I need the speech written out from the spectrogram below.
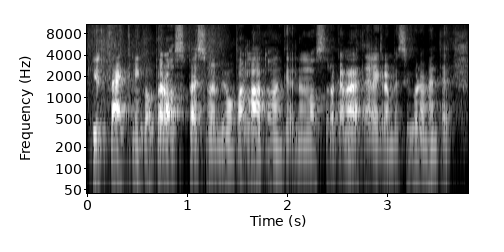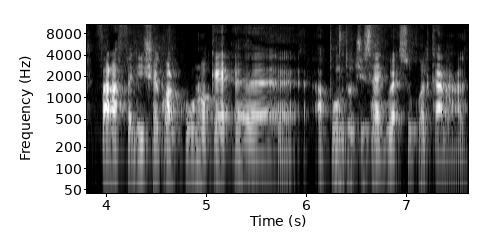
più tecnico, però spesso ne abbiamo parlato anche nel nostro canale Telegram e sicuramente farà felice qualcuno che eh, appunto ci segue su quel canale.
